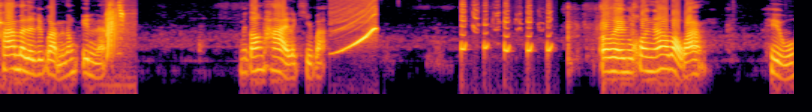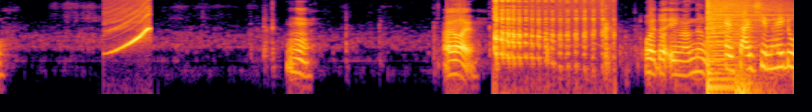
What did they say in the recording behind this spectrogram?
ข้ามไปเลยดีกว่าไม่ต้องกินแล้ว ไม่ต้องถ่ายละคลิปอะโอเค ทุกคนก็บอกว่า หิว อืม อร่อย โอ้ยตัวเองแล้วหนึ่งเอไซชิมให้ดู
